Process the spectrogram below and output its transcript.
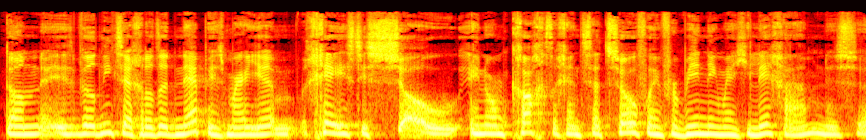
dan wil het niet zeggen dat het nep is, maar je geest is zo enorm krachtig en staat zoveel in verbinding met je lichaam. Dus uh,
